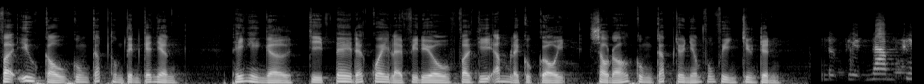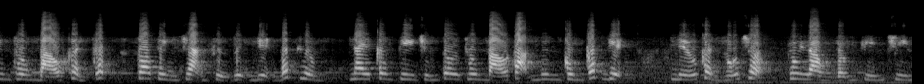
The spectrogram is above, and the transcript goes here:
và yêu cầu cung cấp thông tin cá nhân. Thấy nghi ngờ, chị T đã quay lại video và ghi âm lại cuộc gọi, sau đó cung cấp cho nhóm phóng viên chương trình. Lực Việt Nam xin thông báo khẩn cấp do tình trạng sử dụng điện bất thường. Nay công ty chúng tôi thông báo tạm ngưng cung cấp điện. Nếu cần hỗ trợ, vui lòng bấm phím 9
